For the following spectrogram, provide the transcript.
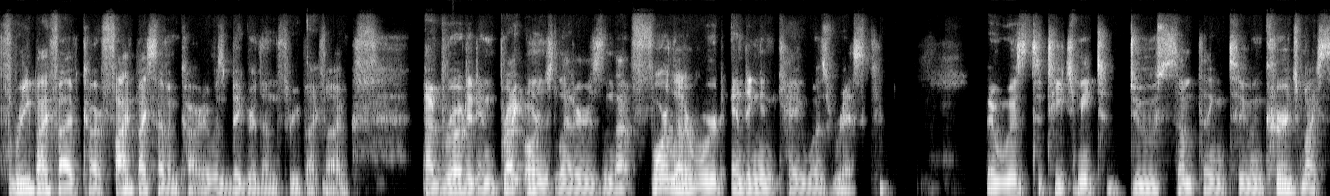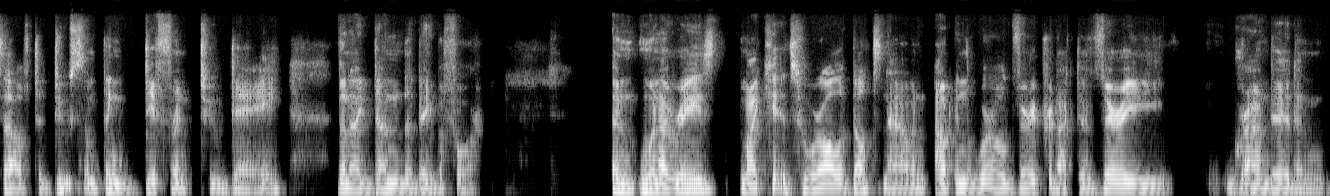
three by five card, five by seven card. It was bigger than three by five. I wrote it in bright orange letters, and that four letter word ending in K was risk. It was to teach me to do something, to encourage myself to do something different today than I'd done the day before. And when I raised my kids, who are all adults now and out in the world, very productive, very grounded, and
